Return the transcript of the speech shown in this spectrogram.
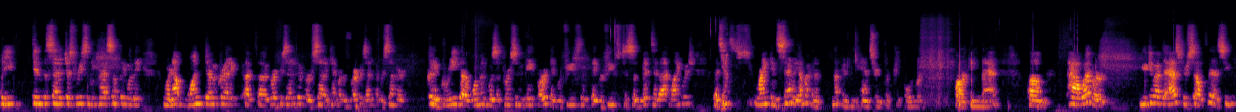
didn't the Senate just recently pass something where they were not one Democratic uh, uh, representative or Senate, I can't remember, representative or senator could agree that a woman was a person who gave birth and refused to, they refused to submit to that language. That's yeah. rank insanity. I'm not going to not going to be answering for people who are barking mad. Um, however, you do have to ask yourself this. You,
